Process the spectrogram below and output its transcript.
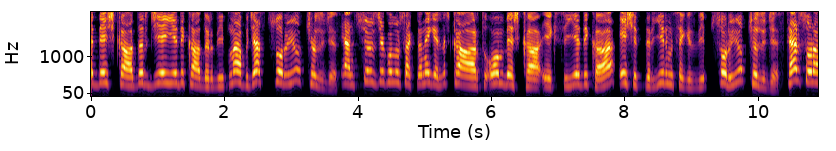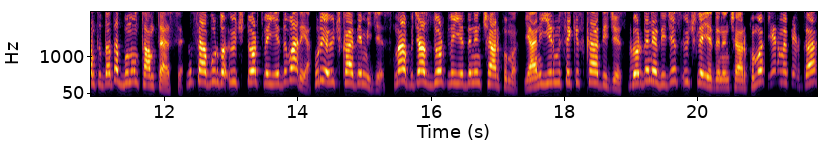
5K'dır, C 7K'dır deyip ne yapacağız? Soruyu çözeceğiz. Yani çözecek olursak da ne gelir? K artı 15K eksi 7K eşittir 28 deyip soruyu çözeceğiz. Ters orantıda da bunun tam tersi. Mesela burada 3, 4 ve 7 var ya buraya 3K demeyeceğiz. Ne yapacağız? 4 ve 7'nin çarpımı. Yani 28K diyeceğiz. 4'e ne diyeceğiz? 3 ile 7'nin çarpımı. 21K.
